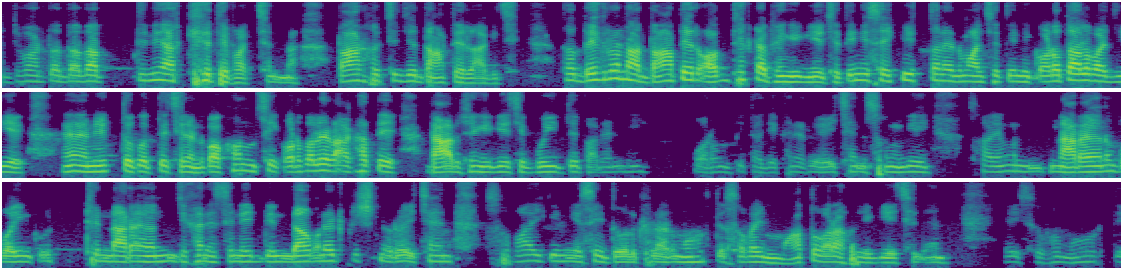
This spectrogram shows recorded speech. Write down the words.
জোয়ারদার দাদা তিনি আর খেতে পাচ্ছেন না। তার হচ্ছে যে দাঁতে লাগছে। তো দেখল না, দাঁতের অর্ধেকটা ভেঙে গিয়েছে। তিনি সেই কীর্তনের মাঝে তিনি করতাল বাজিয়ে হ্যাঁ নৃত্য করতেছিলেন। কখন সেই করতালের আঘাতে দাঁত ভেঙে গিয়েছে বুঝতে পারেননি। পরম পিতা যেখানে রয়েছেন সঙ্গে স্বয়ং নারায়ণ বৈকুণ্ঠের নারায়ণ, যেখানে শ্রেণি বৃন্দাবনের কৃষ্ণ রয়েছেন, সবাইকে নিয়ে সেই দোল খেলার মুহূর্তে সবাই মাতোয়ারা হয়ে গিয়েছিলেন। এই শুভ মুহূর্তে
